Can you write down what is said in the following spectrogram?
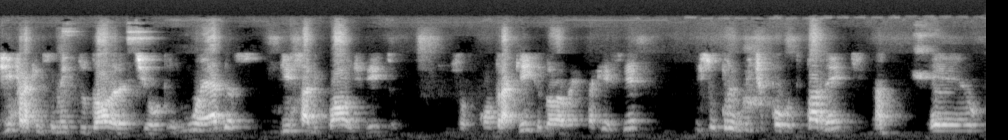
de enfraquecimento do dólar ante outras moedas. Ninguém sabe qual direito, contra quem que o dólar vai enfraquecer. Isso transmite um pouco para dentro. É, o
